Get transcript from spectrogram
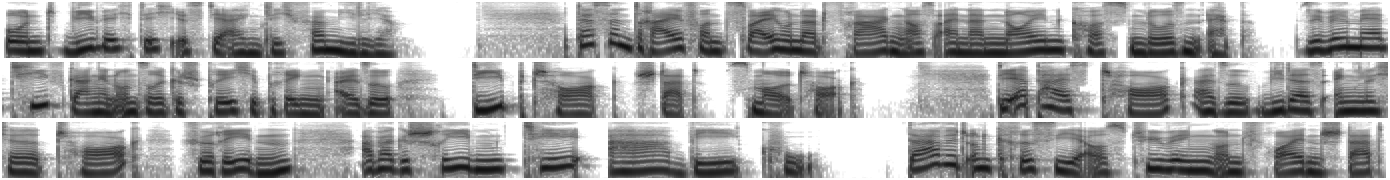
Und wie wichtig ist dir eigentlich Familie? Das sind drei von 200 Fragen aus einer neuen kostenlosen App. Sie will mehr Tiefgang in unsere Gespräche bringen, also Deep Talk statt Small Talk. Die App heißt Talk, also wie das englische Talk für Reden, aber geschrieben T-A-W-Q. David und Chrissy aus Tübingen und Freudenstadt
